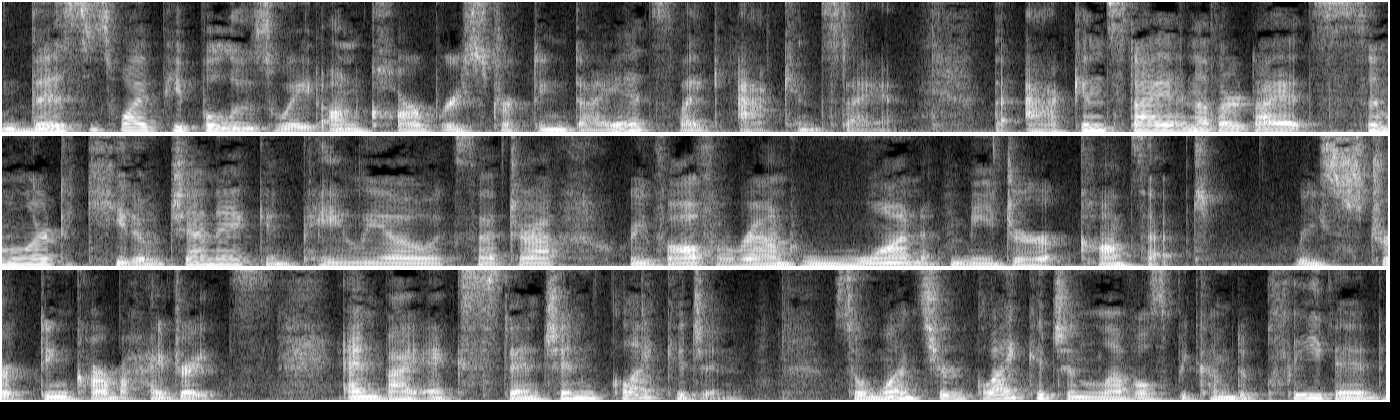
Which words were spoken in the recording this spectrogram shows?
this is why people lose weight on carb restricting diets like Atkins diet. The Atkins diet and other diets similar to ketogenic and paleo, etc., revolve around one major concept restricting carbohydrates and by extension glycogen. So once your glycogen levels become depleted,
